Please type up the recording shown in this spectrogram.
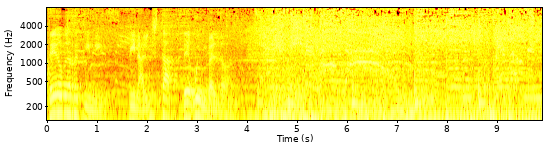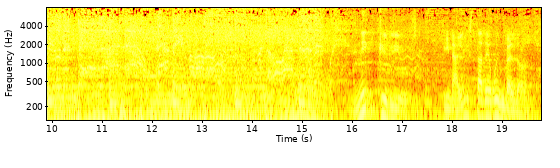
Matteo Berrettini, finalista de Wimbledon. Nick Kyrgios, finalista de Wimbledon.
